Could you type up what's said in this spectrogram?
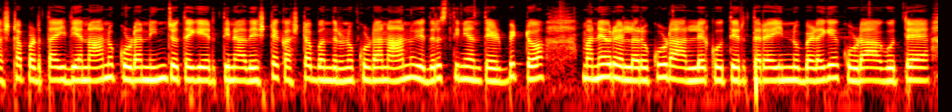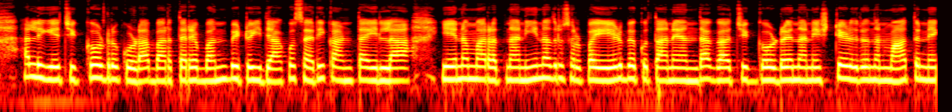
ಕಷ್ಟಪಡ್ತಾ ಇದೆಯಾ? ನಾನು ಕೂಡ ನಿನ್ನ ಜೊತೆಗೆ ಇರ್ತೀನಿ. ಅದೆಷ್ಟೇ ಕಷ್ಟ ಬಂದ್ರೂ ಕೂಡ ನಾನು ಎದುರಿಸ್ತೀನಿ ಅಂತ ಹೇಳ್ಬಿಟ್ಟು ಮನೆಯವರೆಲ್ಲರೂ ಕೂಡ ಅಲ್ಲೇ ಕೂತಿರ್ತಾರೆ. ಇನ್ನು ಬೆಳಗ್ಗೆ ಕೂಡ ಆಗುತ್ತೆ. ಅಲ್ಲಿಗೆ ಚಿಕ್ಕವ್ರು ಕೂಡ ಬರ್ತಾರೆ. ಬಂದ್ಬಿಟ್ಟು ಇದ್ಯಾಕೋ ಸರಿ ಕಾಣ್ತಾ ಇಲ್ಲ. ಏನಮ್ಮ ರತ್ನ, ನೀನಾದರೂ ಸ್ವಲ್ಪ ಹೇಳ್ಬೇಕು ತಾನೇ ಅಂದಾಗ ಚಿಕ್ಕಗೌಡ್ರೆ ನಾನು ಎಷ್ಟು ಹೇಳಿದ್ರು ನನ್ನ ಮಾತನ್ನೇ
